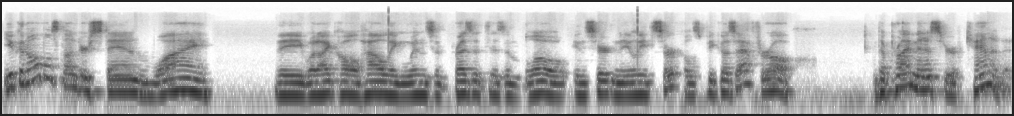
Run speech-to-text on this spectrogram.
you can almost understand why the what I call howling winds of presentism blow in certain elite circles because after all, the prime minister of Canada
